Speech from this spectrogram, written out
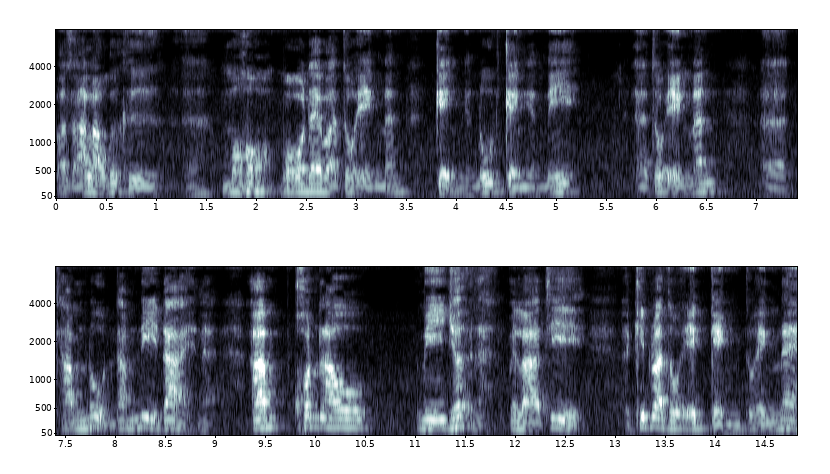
ภาษาเราก็คือโมโมได้ว่าตัวเองนั้นเก่งอย่างนู้นเก่งอย่างนี้ ตัวเองนั้นทำนู่นทำนี่ได้นะคนเรามีเยอะนะเวลาที่คิดว่าตัวเองเก่งตัวเองแน่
